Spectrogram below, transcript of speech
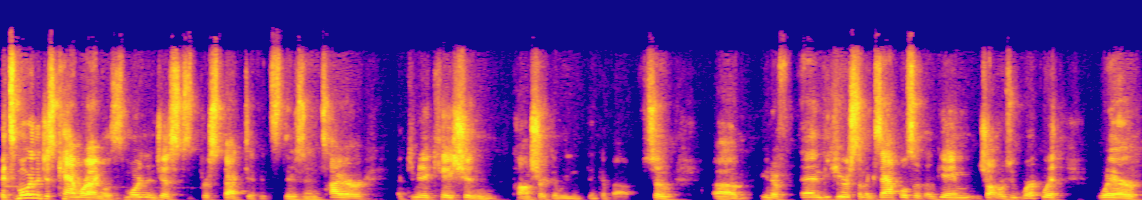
it's more than just camera angles. It's more than just perspective. It's there's an entire communication construct that we can think about. So um, you know, and here are some examples of, of, game genres we work with where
